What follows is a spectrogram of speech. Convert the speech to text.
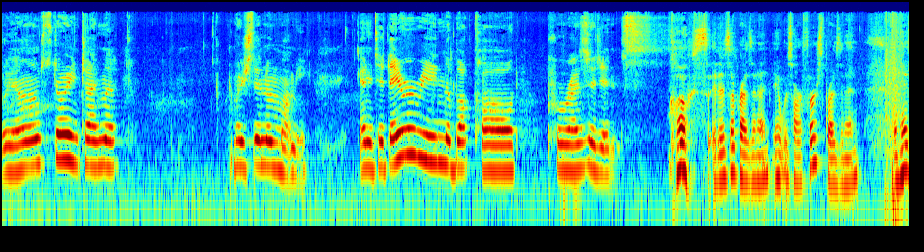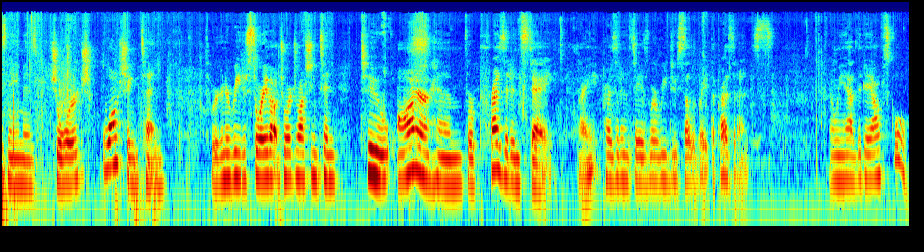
now story time uh, with Mason and Mommy. And today we're reading the book called Presidents. Close. It is a president. It was our first president, and his name is George Washington. So we're going to read a story about George Washington to honor him for President's Day, right? President's Day is where we do celebrate the presidents. And we have the day off school,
